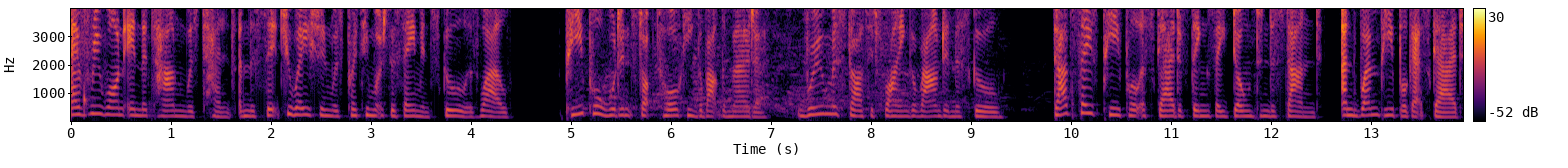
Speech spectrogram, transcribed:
Everyone in the town was tense, and the situation was pretty much the same in school as well. People wouldn't stop talking about the murder. Rumours started flying around in the school. Dad says people are scared of things they don't understand, and when people get scared,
